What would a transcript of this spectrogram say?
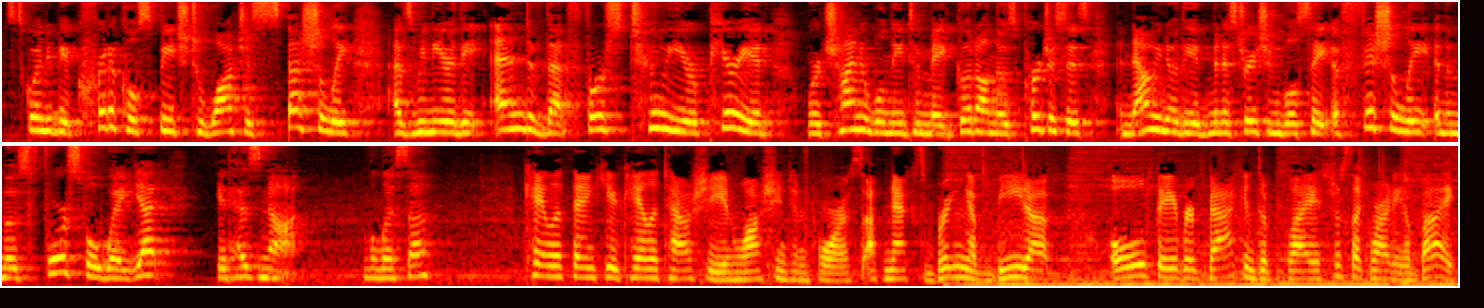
It's going to be a critical speech to watch, especially as we near the end of that first two year period where China will need to make good on those purchases. And now we know the administration will say officially in the most forceful way yet, it has not. Melissa? Kayla, thank you. Kayla Tausche in Washington for us. Up next, bringing a beat up old favorite back into play. It's just like riding a bike.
